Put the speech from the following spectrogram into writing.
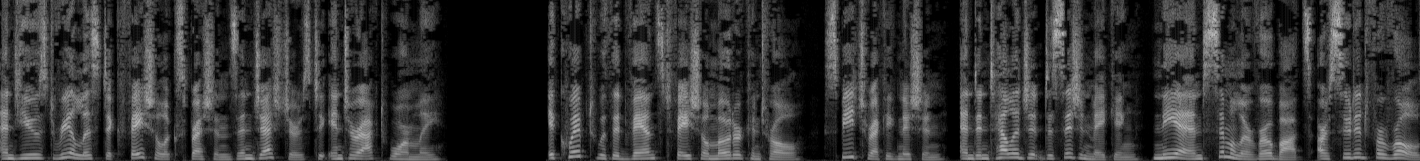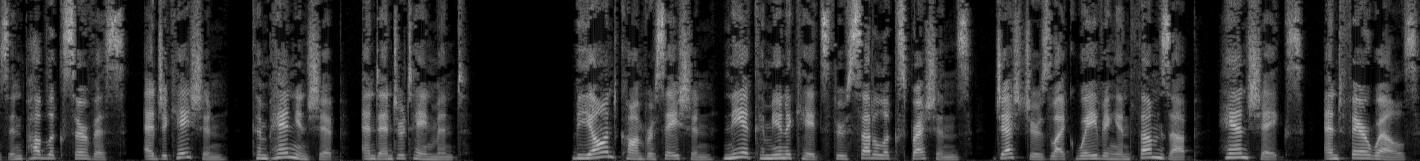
and used realistic facial expressions and gestures to interact warmly. Equipped with advanced facial motor control, speech recognition, and intelligent decision-making, Nia and similar robots are suited for roles in public service, education, companionship, and entertainment. Beyond conversation, Nia communicates through subtle expressions, gestures like waving and thumbs up, handshakes, and farewells,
